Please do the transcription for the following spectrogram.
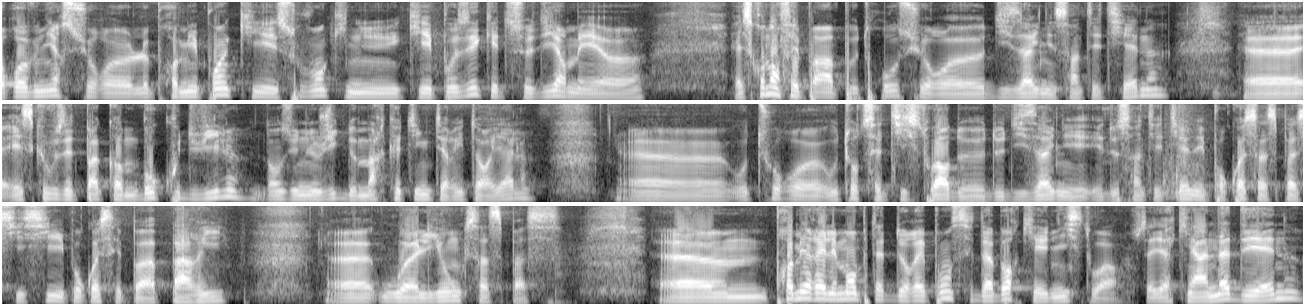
revenir sur le premier point qui est souvent qui, est posé, qui de se dire, mais euh, est-ce qu'on n'en fait pas un peu trop sur euh, design et Saint-Etienne euh, Est-ce que vous n'êtes pas comme beaucoup de villes dans une logique de marketing territorial autour, autour de cette histoire de, design et, de Saint-Etienne et pourquoi ça se passe ici et pourquoi c'est pas à Paris ou à Lyon que ça se passe? Premier élément peut-être de réponse, c'est d'abord qu'il y a une histoire, c'est-à-dire qu'il y a un ADN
